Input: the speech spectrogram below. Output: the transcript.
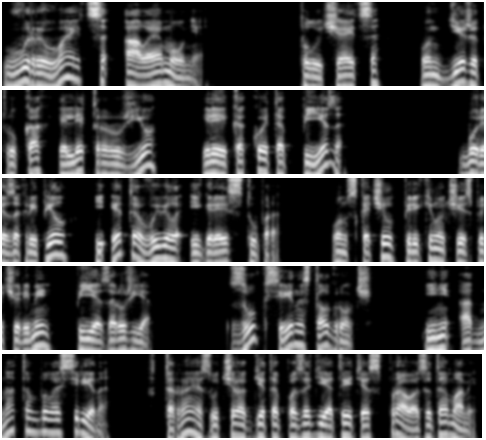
вырывается алая молния. Получается, он держит в руках электроружье или какой-то пьезо? Боря захрипел, и это вывело Игоря из ступора. Он вскочил, перекинул через плечо ремень пьезо ружья. Звук сирены стал громче. И не одна там была сирена. Вторая звучала где-то позади, а третья справа, за домами.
